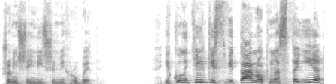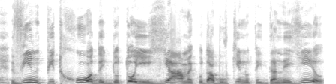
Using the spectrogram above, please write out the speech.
Що він ще й більше міг робити. І коли тільки світанок настає, він підходить до тої ями, куди був кинутий Даниїл.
